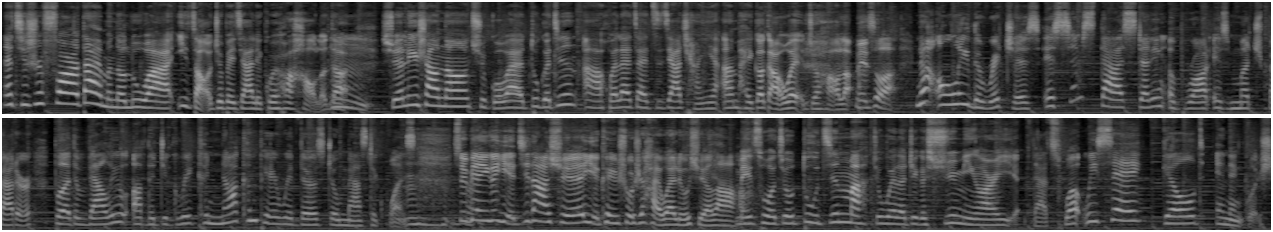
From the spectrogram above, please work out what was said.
那其实富二代们的路啊，一早就被家里规划好了的。嗯、学历上呢，去国外镀个金啊，回来在自家产业安排一个岗位就好了。没错，Not only the riches, it seems that studying abroad is much better, but the value of the degree cannot compare with those domestic ones。随便一个野鸡大学也可以说是海外留学了。没错，就镀金嘛，就为了这个虚名而已。That's what we say, gild in English。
